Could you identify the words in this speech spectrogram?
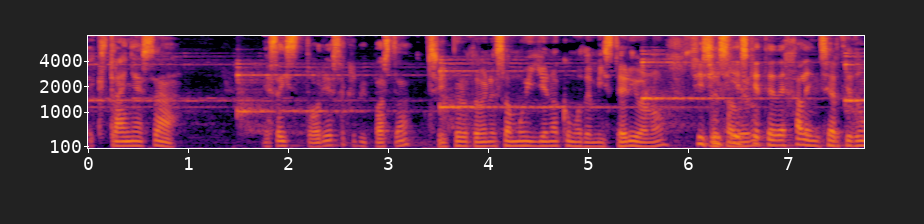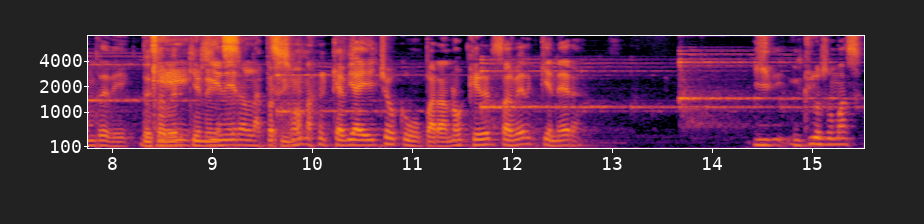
extraña esa, esa historia, esa creepypasta. Sí, pero también está muy llena como de misterio, ¿no? Sí, sí, De sí, es que te deja la incertidumbre de, De qué- saber quién es. era la persona que había hecho como para no querer saber quién era. Y incluso más,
